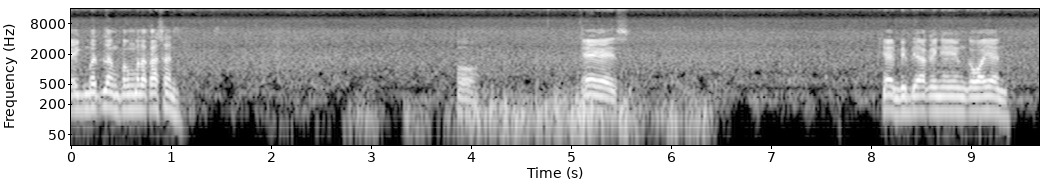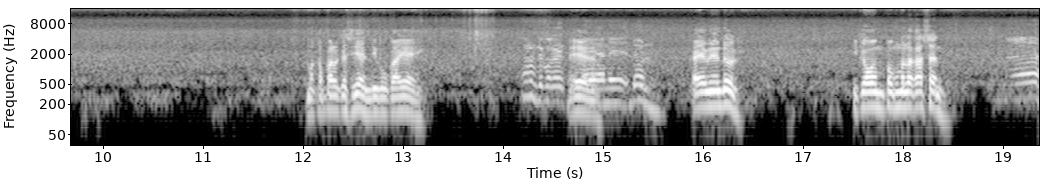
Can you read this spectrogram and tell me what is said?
Kaigmat lang, pang malakasan. Oh. Eh guys. Yan, bibiyakin niya yung kawayan. Makapal kasi yan, hindi ko kaya eh. Ano, di ba kaya kaya ni Dol? Kaya mo yan, Dol. Ikaw ang pangmalakasan. Ah,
